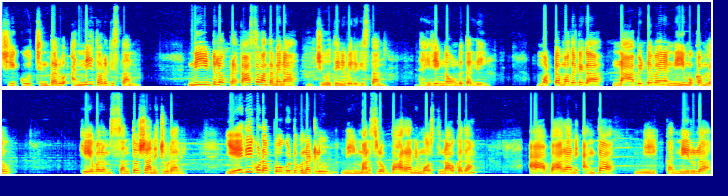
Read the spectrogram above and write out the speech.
చీకు చింతలు అన్నీ తొలగిస్తాను. నీ ఇంటిలో ప్రకాశవంతమైన జ్యోతిని వెలిగిస్తాను. ధైర్యంగా ఉండు తల్లి. మొట్టమొదటిగా నా బిడ్డవైన నీ ముఖంలో కేవలం సంతోషాన్ని చూడాలి. ఏదీ కూడా పోగొట్టుకున్నట్లు నీ మనసులో భారాన్ని మోస్తున్నావు కదా? ఆ భారాన్ని అంతా నీ కన్నీరులా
